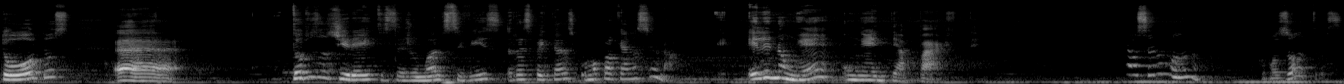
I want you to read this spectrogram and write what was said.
todos é, todos os direitos, sejam humanos, civis, respeitados como qualquer nacional. Ele não é um ente à parte. É um ser humano, como os outros.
